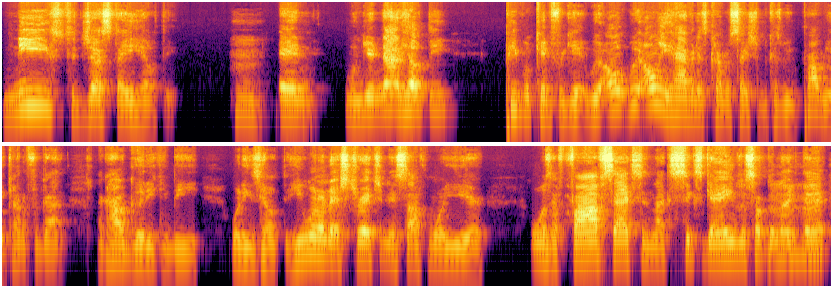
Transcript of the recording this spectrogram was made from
needs to just stay healthy. Hmm. And when you're not healthy, people can forget. We're, on, we're only having this conversation because we probably kind of forgot like how good he can be when he's healthy. He went on that stretch in his sophomore year was it five sacks in like six games or something mm-hmm. like that.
